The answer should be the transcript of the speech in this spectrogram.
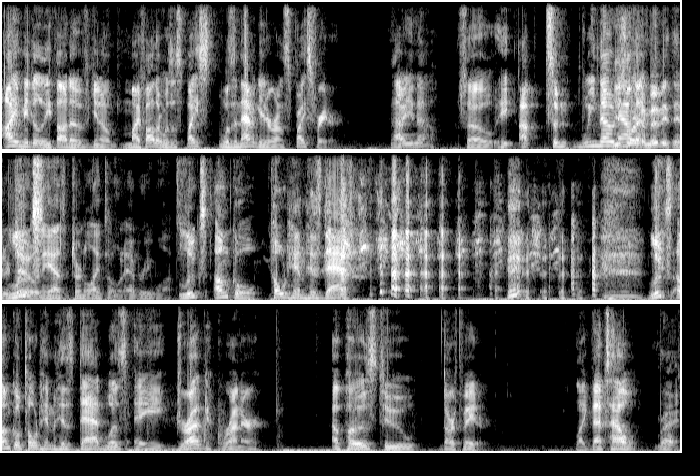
I immediately thought of you know my father was a spice was a navigator on a spice freighter. now you know. So he uh, so we know He's now working that a movie theater Luke's, too, and he has them turn the lights on whenever he wants. Luke's uncle told him his dad. Luke's uncle told him his dad was a drug runner, opposed to Darth Vader. Like that's how Right.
